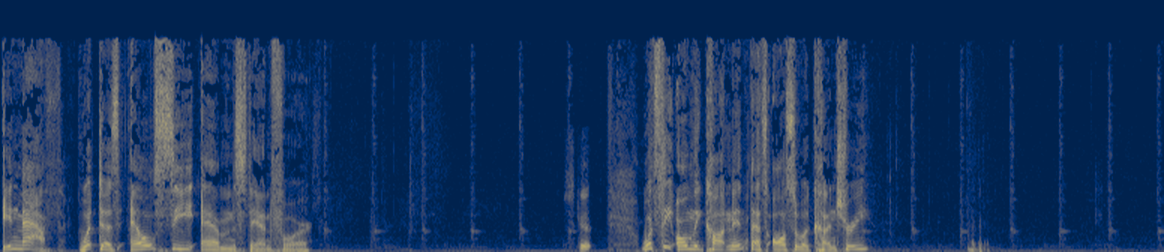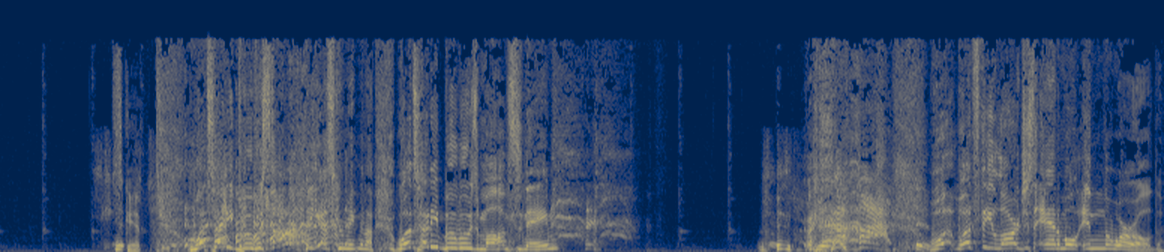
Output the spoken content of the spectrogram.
In math, what does LCM stand for? Skip. What's the only continent that's also a country? Skip. What's Honey Boo Boo? Stop! You guys can make me laugh. What's Honey Boo Boo's mom's name? what, what's the largest animal in the world?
